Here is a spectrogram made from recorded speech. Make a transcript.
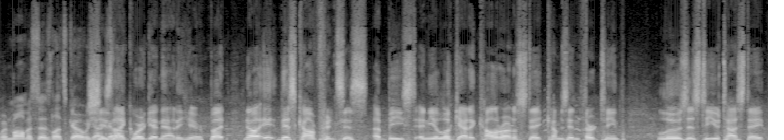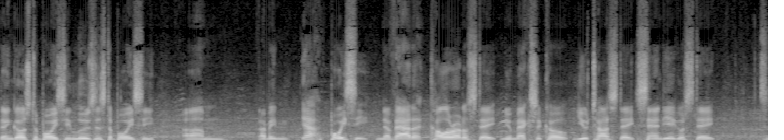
when Mama says let's go, we She's go. like, we're getting out of here. But no, it, this conference is a beast. And you look at it, Colorado State comes in 13th, loses to Utah State, then goes to Boise, loses to Boise. Um, I mean, yeah, Boise, Nevada, Colorado State, New Mexico, Utah State, San Diego State. It's,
